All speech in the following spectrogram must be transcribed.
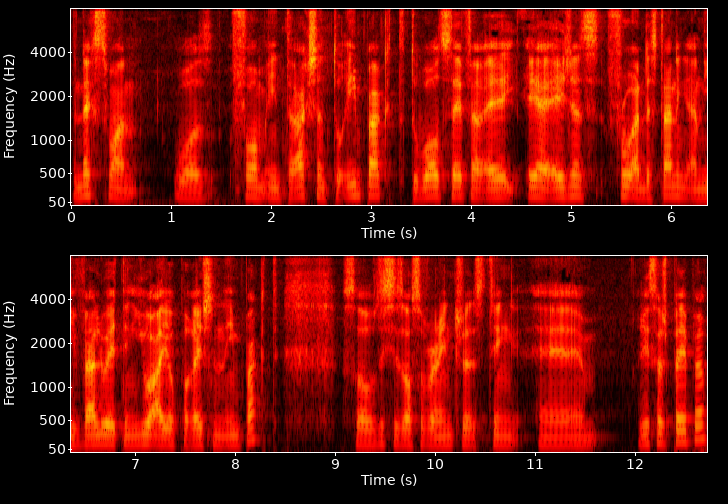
The next one was from interaction to impact towards safer AI agents through understanding and evaluating UI operation impact. So this is also very interesting um, research paper.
